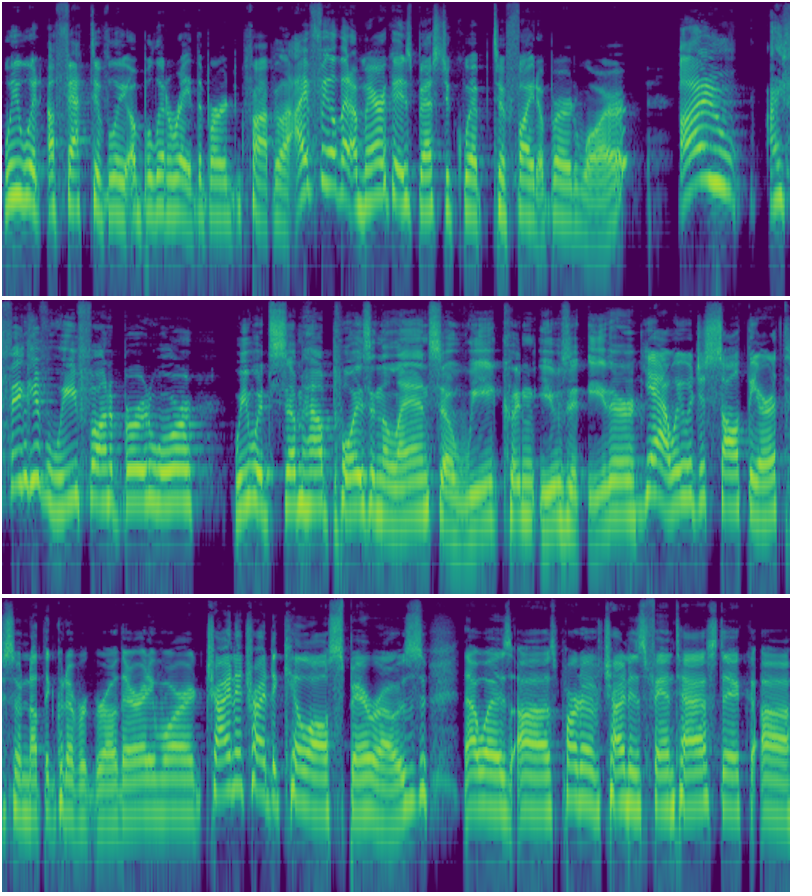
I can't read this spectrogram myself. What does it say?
we would effectively obliterate the bird population. I feel that America is best equipped to fight a bird war. I I think if we fought a bird war, we would somehow poison the land so we couldn't use it either. Yeah, we would just salt the earth so nothing could ever grow there anymore. China tried to kill all sparrows. That was uh, as part of China's fantastic uh,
